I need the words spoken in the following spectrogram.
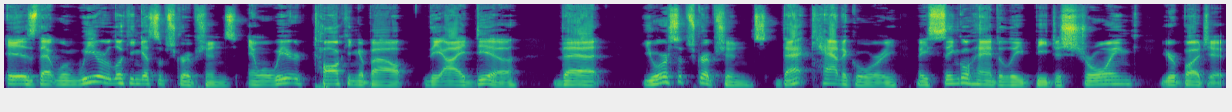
is that when we are looking at subscriptions and when we are talking about the idea that your subscriptions, that category may single handedly be destroying your budget,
